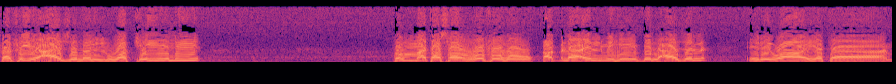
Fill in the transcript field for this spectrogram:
ففي عزل الوكيل ثم تصرفه قبل علمه بالعزل روايتان.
